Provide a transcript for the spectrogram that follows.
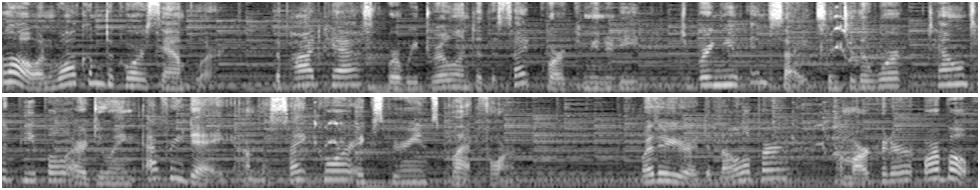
Hello, and welcome to Core Sampler, the podcast where we drill into the Sitecore community to bring you insights into the work talented people are doing every day on the Sitecore Experience platform. Whether you're a developer, a marketer, or both,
